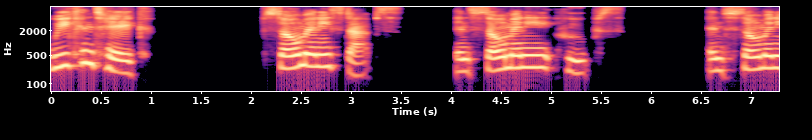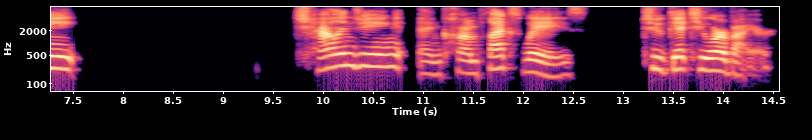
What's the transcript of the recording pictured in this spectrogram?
We can take so many steps and so many hoops and so many challenging and complex ways to get to our buyer.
